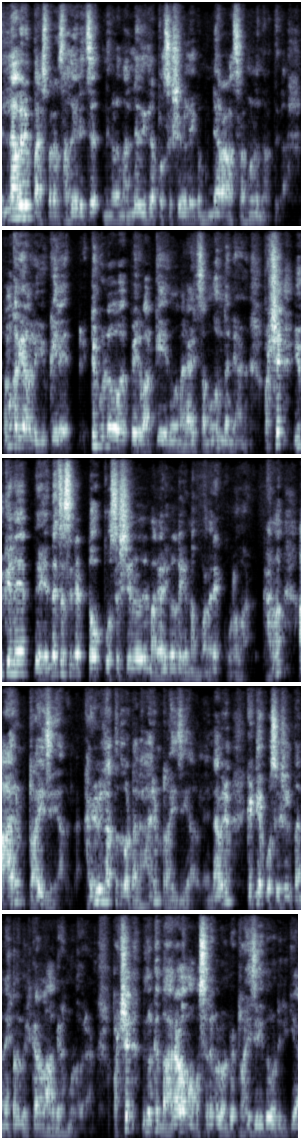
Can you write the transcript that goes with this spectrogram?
എല്ലാവരും പരസ്പരം സഹകരിച്ച് നിങ്ങൾ നല്ല രീതിയിലുള്ള പൊസിഷനിലേക്ക് മുന്നേറാനുള്ള ശ്രമങ്ങൾ നടത്തുക. നമുക്കറിയാമല്ലോ യു കെയിലെ ഏറ്റവും കൂടുതൽ പേര് വർക്ക് ചെയ്യുന്നത് മലയാളി സമൂഹം തന്നെയാണ്. പക്ഷേ യു കെയിലെ എൻ എച്ച് എസിന്റെ ടോപ്പ് പൊസിഷനുകളിൽ മലയാളികളുടെ എണ്ണം വളരെ കുറവാണ്. കാരണം ആരും ട്രൈ ചെയ്യാറില്ല. കഴിവില്ലാത്തത് കൊണ്ടല്ല ആരും ട്രൈ ചെയ്യാറില്ല. എല്ലാവരും കിട്ടിയ പൊസിഷനിൽ തന്നെ നിൽക്കാനുള്ള ആഗ്രഹമുള്ളവരാണ്. പക്ഷേ നിങ്ങൾക്ക് ധാരാളം അവസരങ്ങളുണ്ട് ട്രൈ ചെയ്തുകൊണ്ടിരിക്കുക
